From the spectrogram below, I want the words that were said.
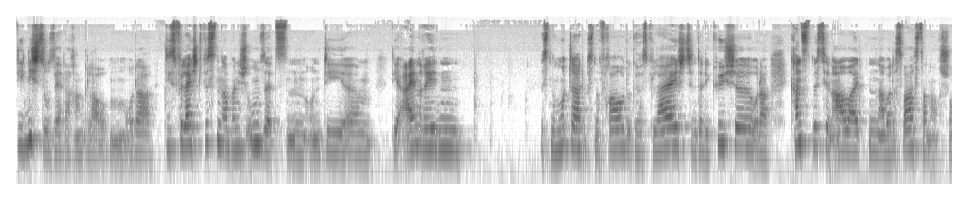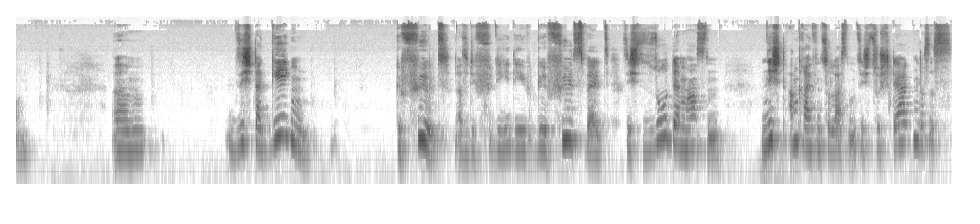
die nicht so sehr daran glauben oder die es vielleicht wissen, aber nicht umsetzen und die, ähm, die einreden, du bist eine Mutter, du bist eine Frau, du gehörst vielleicht hinter die Küche oder kannst ein bisschen arbeiten, aber das war es dann auch schon. Ähm, sich dagegen gefühlt, also die, die, die Gefühlswelt, sich so dermaßen nicht angreifen zu lassen und sich zu stärken, das ist,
